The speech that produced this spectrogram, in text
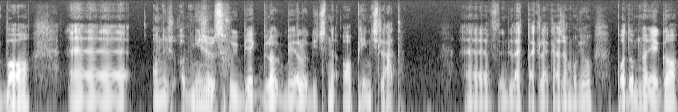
bo e, on już obniżył swój bieg bio- biologiczny o 5 lat, e, tak lekarze mówią. Podobno jego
